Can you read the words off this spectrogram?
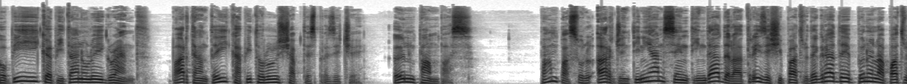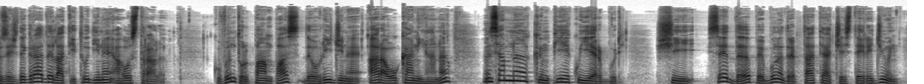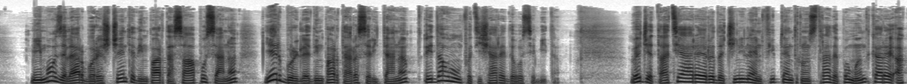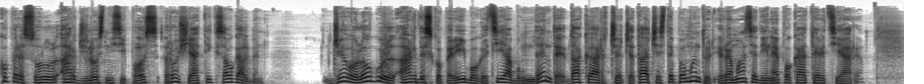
Copiii capitanului Grant Partea 1, capitolul 17 În Pampas Pampasul argentinian se întindea de la 34 de grade până la 40 de grade latitudine australă. Cuvântul Pampas, de origine araucaniană, înseamnă câmpie cu ierburi și se dă pe bună dreptate acestei regiuni – Mimozele arborescente din partea sa apuseană, ierburile din partea răsăriteană îi dau o înfățișare deosebită. Vegetația are rădăcinile înfipte într-un strat de pământ care acoperă solul argilos nisipos, roșiatic sau galben. Geologul ar descoperi bogății abundente dacă ar cerceta aceste pământuri rămase din epoca terțiară.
